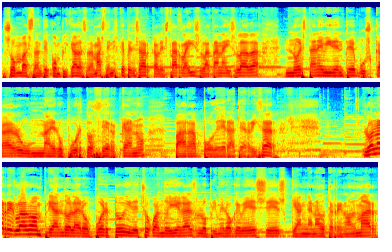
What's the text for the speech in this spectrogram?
son bastante complicadas. Además, tenéis que pensar que al estar la isla tan aislada, no es tan evidente buscar un aeropuerto cercano para poder aterrizar. Lo han arreglado ampliando el aeropuerto y de hecho cuando llegas lo primero que ves es que han ganado terreno al mar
